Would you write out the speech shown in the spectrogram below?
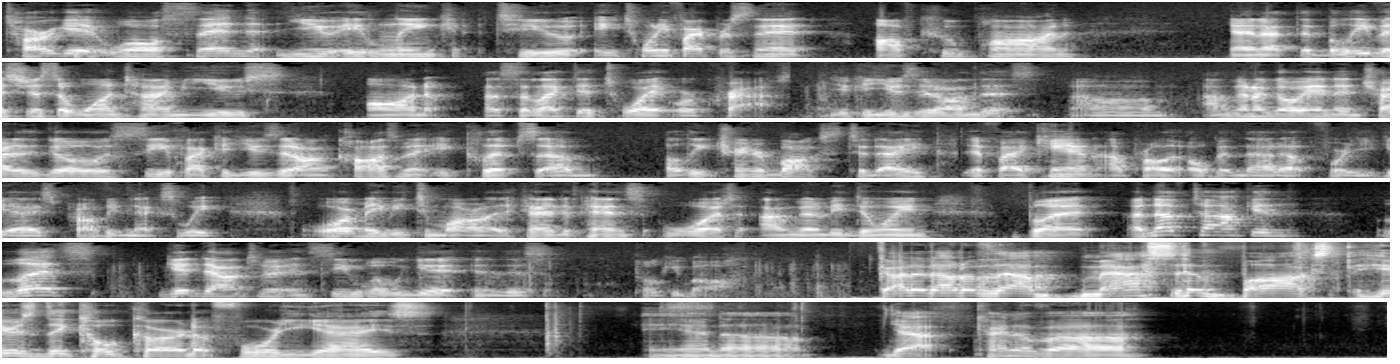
Target will send you a link to a 25% off coupon and I believe it's just a one-time use on a selected toy or craft. You could use it on this. Um, I'm gonna go in and try to go see if I could use it on Cosmic Eclipse um, Elite Trainer box today. If I can, I'll probably open that up for you guys probably next week or maybe tomorrow. It kind of depends what I'm gonna be doing. But enough talking, let's get down to it and see what we get in this Pokeball. Got it out of that massive box. Here's the code card for you guys. And uh, yeah, kind of uh,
